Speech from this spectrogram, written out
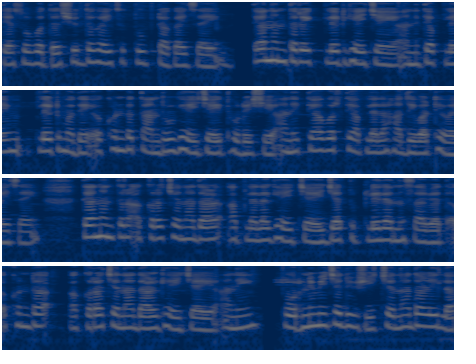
त्यासोबतच शुद्ध गाईचं तूप टाकायचं आहे. त्यानंतर एक प्लेट घ्यायची आहे आणि त्या प्ले प्लेटमध्ये अखंड तांदूळ घ्यायचे आहे थोडेसे आणि त्यावरती आपल्याला हा दिवा ठेवायचा आहे. त्यानंतर अकरा चना डाळ आपल्याला घ्यायची आहे ज्या तुटलेल्या नसाव्यात. अखंड अकरा चना डाळ घ्यायची आहे आणि पौर्णिमेच्या दिवशी चना डाळीला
